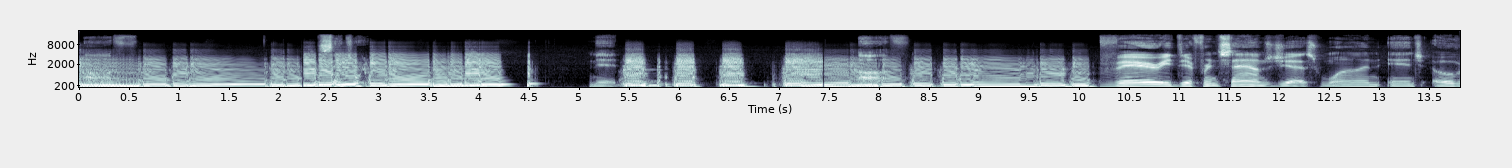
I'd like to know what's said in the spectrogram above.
Off. Center. Mid. Off. Very different sounds, just one inch over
